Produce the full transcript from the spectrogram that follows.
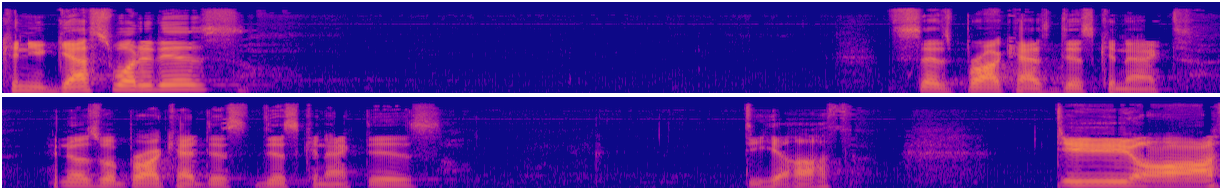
can you guess what it is? It says broadcast disconnect. Who knows what broadcast dis- disconnect is? Deauth. Deauth.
